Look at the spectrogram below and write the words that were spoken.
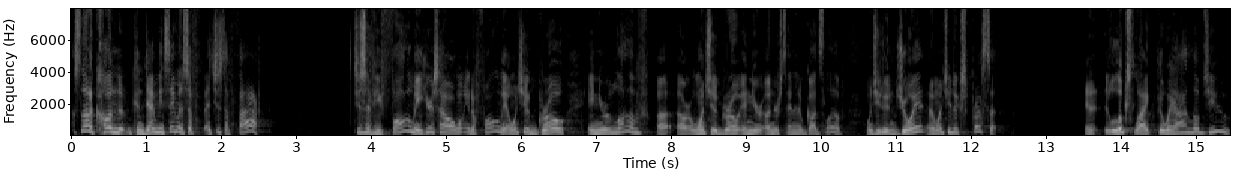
That's not a con- condemning statement, it's, a, it's just a fact. Just if you follow me, here's how I want you to follow me. I want you to grow in your love, uh, or I want you to grow in your understanding of God's love. I want you to enjoy it, and I want you to express it. And it looks like the way I loved you.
